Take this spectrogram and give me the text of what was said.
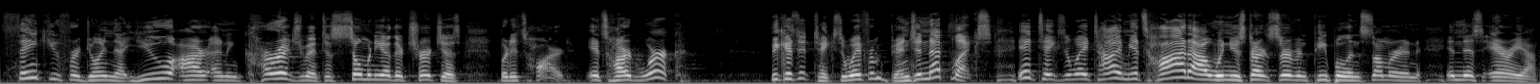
Thank you for doing that. You are an encouragement to so many other churches, but it's hard. It's hard work because it takes away from binging Netflix. It takes away time. It's hot out when you start serving people in summer in, in this area.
